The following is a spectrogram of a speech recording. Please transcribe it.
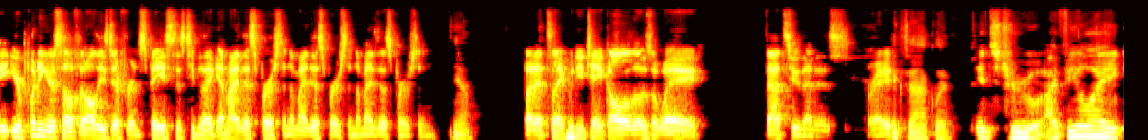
you're putting yourself in all these different spaces to be like, am I this person? Am I this person? Am I this person? Yeah. But it's like when you take all of those away, that's who that is, right? Exactly. It's true. I feel like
